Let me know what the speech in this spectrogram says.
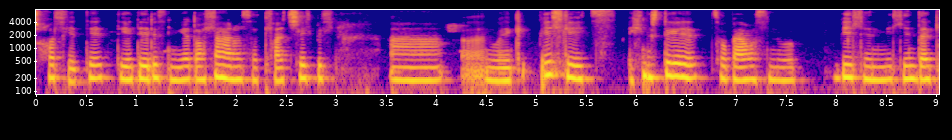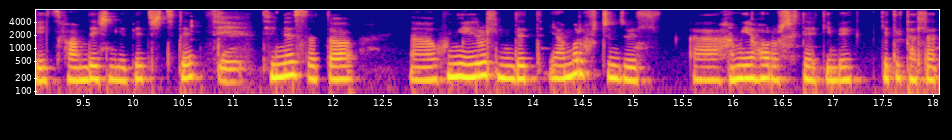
чухал гэдэг. Тэгээ дээрэс нэгээд олон харин судалгаа жишээлбэл а нөгөө нэг Bill Gates их нэртэйгээ цуг байгуулсан нөгөө Bill and Melinda Gates Foundation гэдэг байдаг шүү дээ. Тэрнээс одоо хүний эрүүл мэндэд ямар хүчин зүйл хамгийн хор уршигтай байдаг юм бэ гэдэг талаар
